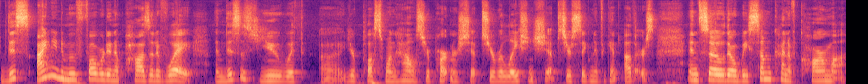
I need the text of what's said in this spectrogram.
this, I need to move forward in a positive way. And this is you with uh, your plus one house, your partnerships, your relationships, your significant others. And so there will be some kind of karma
